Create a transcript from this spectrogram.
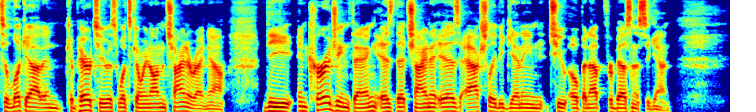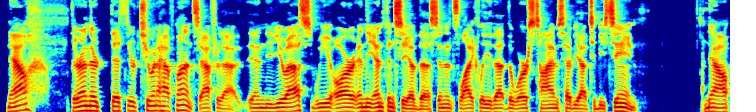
to look at and compare to is what's going on in China right now. The encouraging thing is that China is actually beginning to open up for business again. Now, they're in their they're two and a half months after that. In the U.S., we are in the infancy of this, and it's likely that the worst times have yet to be seen. Now,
